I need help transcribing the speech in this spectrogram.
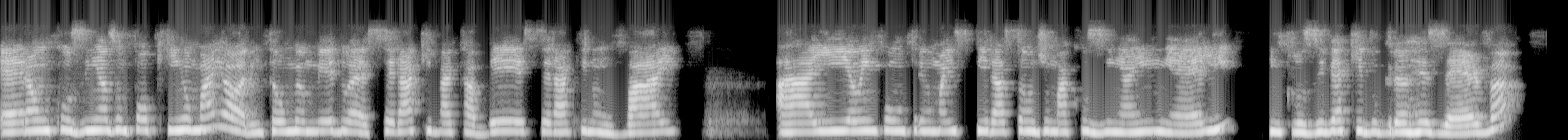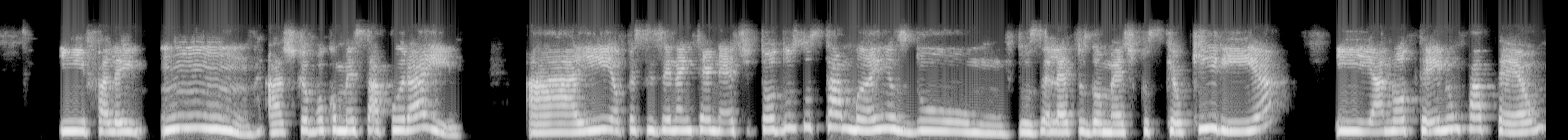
eram cozinhas um pouquinho maior. Então, o meu medo é: será que vai caber? Será que não vai? Aí eu encontrei uma inspiração de uma cozinha em L, inclusive aqui do Gran Reserva, e falei, hum, acho que eu vou começar por aí. Aí eu pesquisei na internet todos os tamanhos do, dos eletrodomésticos que eu queria e anotei num papel,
